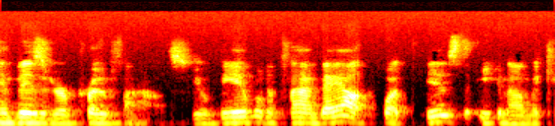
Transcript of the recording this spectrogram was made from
and visitor profiles. You'll be able to find out what is the economic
